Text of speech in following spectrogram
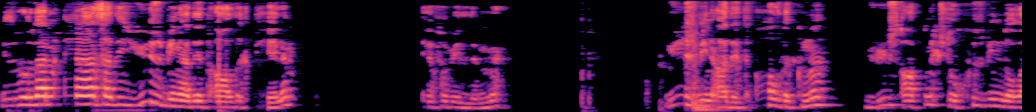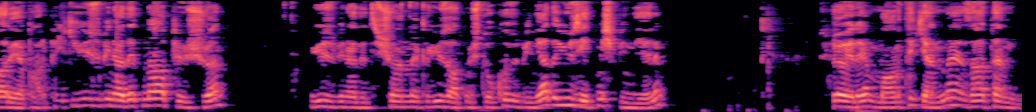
Biz buradan en az hadi 100 bin adet aldık diyelim. Yapabildim mi? 100 bin adet aldık mı 169 bin dolar yapar. Peki 100 bin adet ne yapıyor şu an? 100 bin adeti şu an ne kadar? 169 bin ya da 170 bin diyelim. Şöyle mantıken de zaten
